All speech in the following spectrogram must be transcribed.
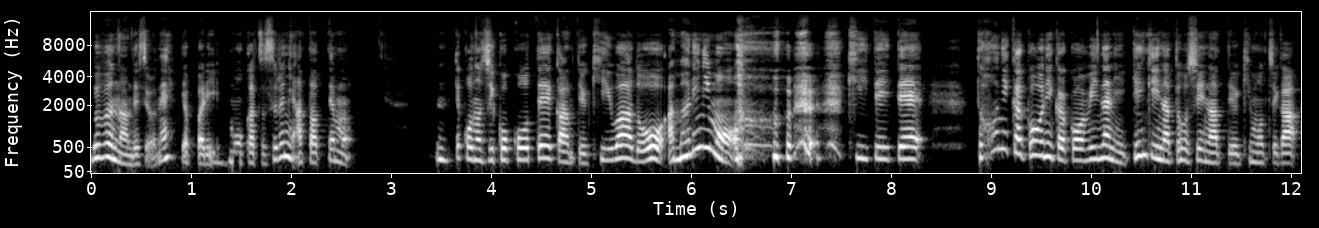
部分なんですよね。やっぱり、儲活するにあたっても。うんで、この自己肯定感っていうキーワードをあまりにも 聞いていて、どうにかこうにかこうみんなに元気になってほしいなっていう気持ちが、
